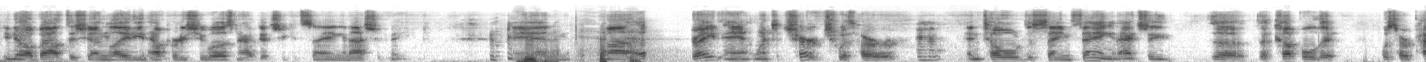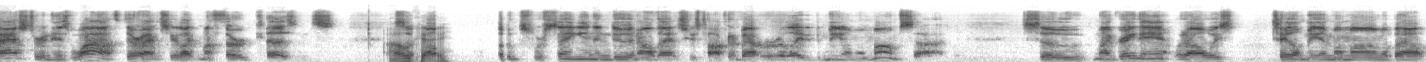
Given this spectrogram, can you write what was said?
you know, about this young lady and how pretty she was and how good she could sing, and I should meet. And my great aunt went to church with her Uh-huh. and told the same thing. And actually, the the couple that was her pastor and his wife, they're actually like my third cousins. So- Okay. Folks were singing and doing all that she was talking about were related to me on my mom's side. So my great aunt would always tell me and my mom about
